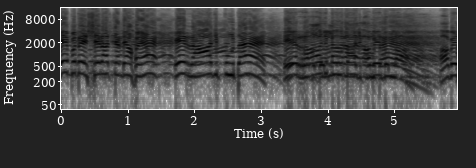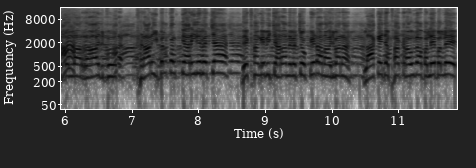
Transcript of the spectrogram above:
ਇਹ ਵਿਦੇਸ਼ੇ ਦਾ ਚੰਡਿਆ ਹੋਇਆ। ਇਹ ਰਾਜਪੂਤ ਹੈ। ਇਹ ਰਾਜਪੂਤ ਹੈ। ਆਵੇਦੁੱਲਾ ਰਾਜਪੂਤ ਖਿਡਾਰੀ ਬਿਲਕੁਲ ਤਿਆਰੀ ਦੇ ਵਿੱਚ ਹੈ। ਦੇਖਾਂਗੇ ਵੀ ਚਾਰਾਂ ਦੇ ਵਿੱਚੋਂ ਕਿਹੜਾ ਨੌਜਵਾਨ ਲਾ ਕੇ ਜੱਫਾ ਕਰਾਊਗਾ ਬੱਲੇ ਬੱਲੇ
